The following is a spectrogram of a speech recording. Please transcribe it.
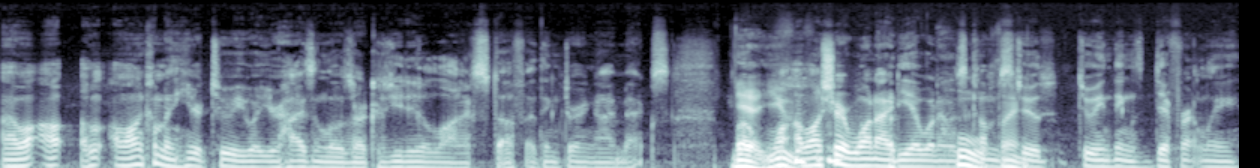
I, I, I want to come in here too, what your highs and lows are, because you did a lot of stuff, I think, during IMEX. Yeah, you- I want to share one idea when it Cool, comes to doing things differently.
